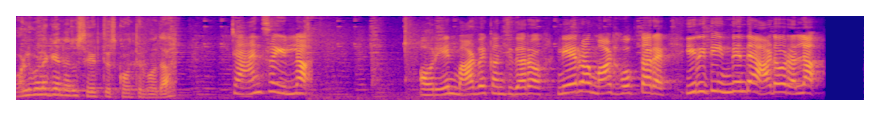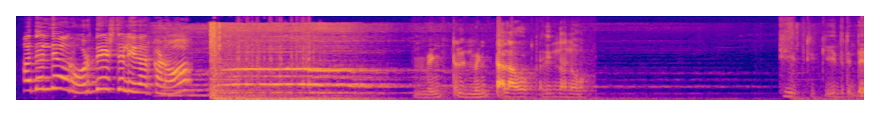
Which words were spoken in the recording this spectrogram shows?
ಒಳಗೊಳಗೆ ಏನಾದ್ರು ಸೇರ್ ತಿರ್ಸ್ಕೊಂತಿರ್ಬೋದಾ? ಚಾನ್ಸೇ ಇಲ್ಲ. ಅವ್ರೇನ್ ಮಾಡ್ಬೇಕಂತಿದಾರೋ ನೇರವಾಗಿ ಮಾಡಿ ಹೋಗ್ತಾರೆ. ಈ ರೀತಿ ಹಿಂದೆ ಆಡೋರಲ್ಲ. ಅದಲ್ಲದೆ ಅವ್ರು ಹೊರದೇಶದಲ್ಲಿ ಇದಾರೆ ಕಣೋ ಮೆಂಟಲ್ ಮೆಂಟಲ್ ಹೋಗ್ತಾ ನಾನು. ಇದರಿಂದ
